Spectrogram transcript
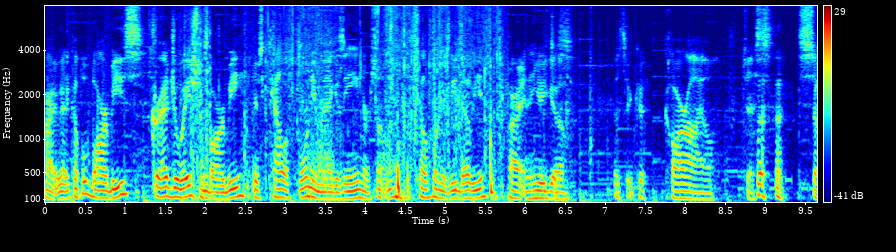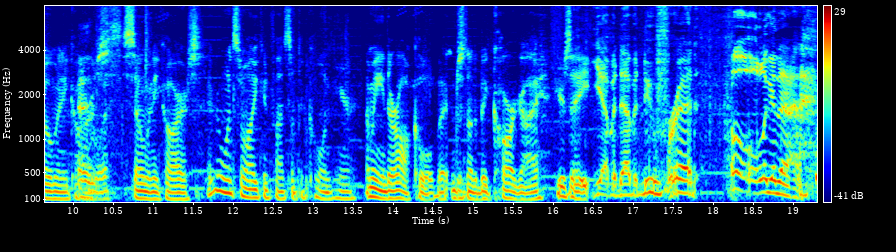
All right, we got a couple Barbies. Graduation Barbie. Here's California Magazine or something. California VW. All right, and here you go. That's a good. Car aisle. Just so many cars. Endless. So many cars. Every once in a while you can find something cool in here. I mean, they're all cool, but I'm just not a big car guy. Here's a Yabba Dabba Doo Fred. Oh, look at that.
